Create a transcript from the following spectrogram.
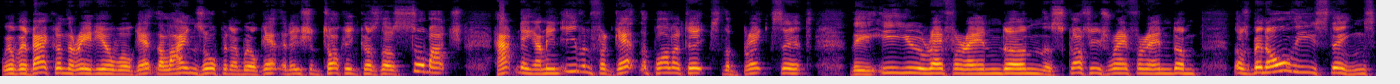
We'll be back on the radio. We'll get the lines open and we'll get the nation talking because there's so much happening. I mean, even forget the politics, the Brexit, the EU referendum, the Scottish referendum. There's been all these things.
